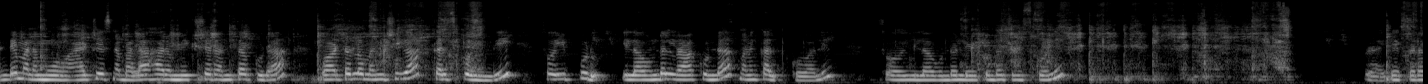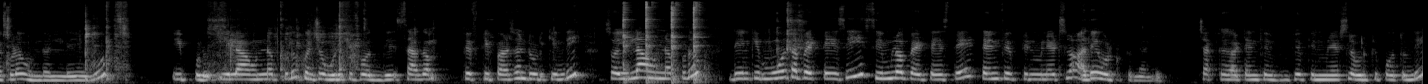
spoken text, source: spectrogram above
అంటే మనము యాడ్ చేసిన బలాహారం మిక్చర్ అంతా కూడా వాటర్లో మంచిగా కలిసిపోయింది. సో ఇప్పుడు ఇలా ఉండలు రాకుండా మనం కలుపుకోవాలి. సో ఇలా ఉండలు లేకుండా చూసుకొని రైట్ ఎక్కడ కూడా ఉండలు లేవు. ఇప్పుడు ఇలా ఉన్నప్పుడు కొంచెం ఉడికిపోద్ది. సగం ఫిఫ్టీ పర్సెంట్ ఉడికింది. సో ఇలా ఉన్నప్పుడు దీనికి మూత పెట్టేసి సిమ్లో పెట్టేస్తే టెన్ ఫిఫ్టీన్ మినిట్స్లో అదే ఉడుకుతుందండి. చక్కగా టెన్ ఫిఫ్టీన్ మినిట్స్లో ఉడికిపోతుంది.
